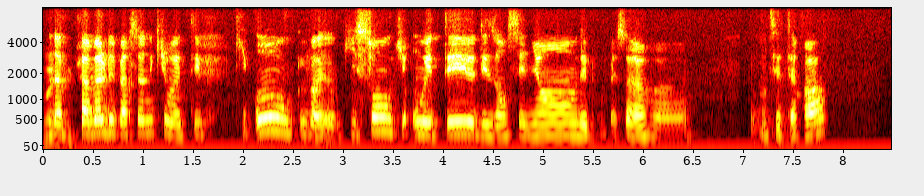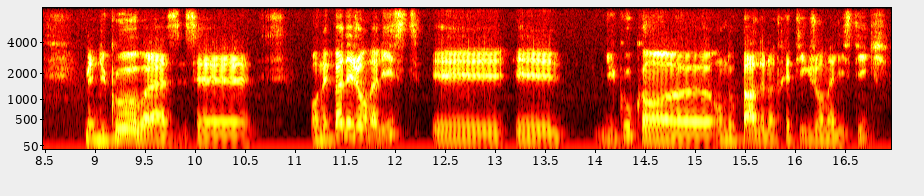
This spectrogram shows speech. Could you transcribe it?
Ouais, on a pas mal de personnes qui ont été, qui ont, enfin, qui sont qui ont été des enseignants, des professeurs, euh, etc. Mais du coup, voilà, c'est, on n'est pas des journalistes et, et du coup, quand euh, on nous parle de notre éthique journalistique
